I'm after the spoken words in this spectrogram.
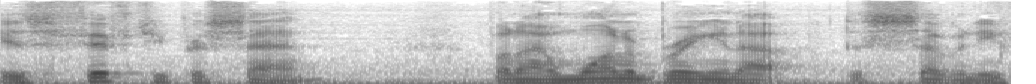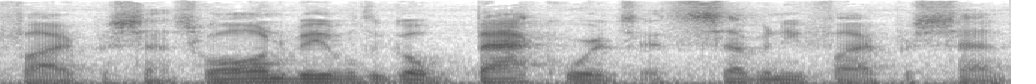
is 50%, but I want to bring it up to 75%. So I want to be able to go backwards at 75%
